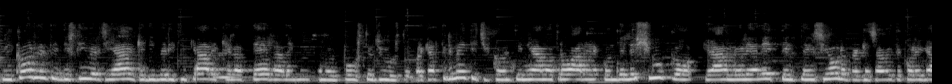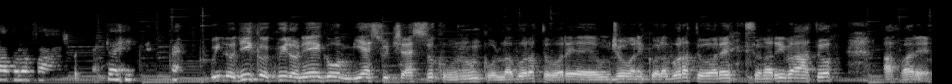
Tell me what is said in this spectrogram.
ricordati di scriverci anche di verificare che la terra l'hai messa nel posto giusto, perché altrimenti ci continuiamo a trovare con delle sciucco che hanno le alette in tensione perché ci avete collegato la fase. Ok? Qui lo dico e qui lo nego, mi è successo con un collaboratore, un giovane collaboratore, sono arrivato a fare,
